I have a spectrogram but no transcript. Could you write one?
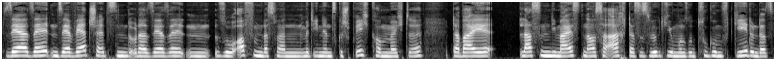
sehr selten sehr wertschätzend oder sehr selten so offen, dass man mit ihnen ins Gespräch kommen möchte. Dabei lassen die meisten außer Acht, dass es wirklich um unsere Zukunft geht und dass,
